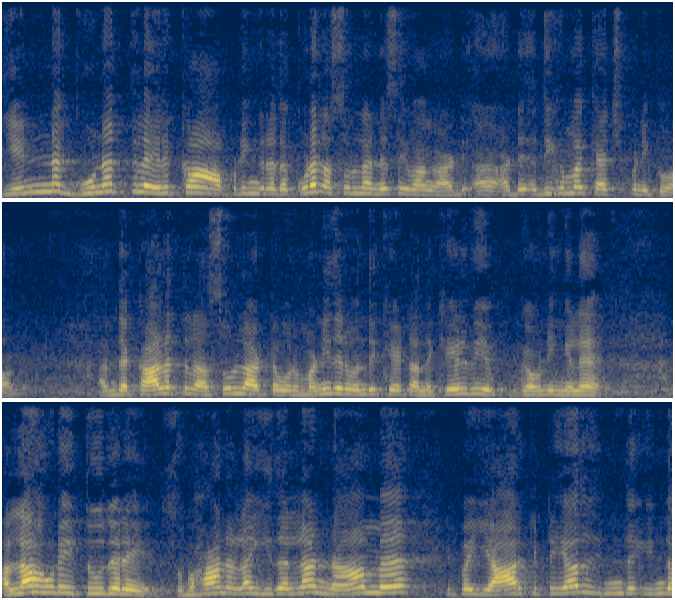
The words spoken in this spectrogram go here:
என்ன குணத்தில் இருக்கான் அப்படிங்கிறத கூட ரசூல்லா என்ன செய்வாங்க? அடி- அடி- கேட்ச் பண்ணிக்குவாங்க. அந்த காலத்தில் ரசூல்லாட்ட ஒரு மனிதர் வந்து கேட்ட அந்த கேள்வியை கவனிங்களேன். அல்லாஹுடைய தூதரே சுபஹானல்லா இதெல்லாம் நாம இப்போ யார்கிட்டையாவது இந்த இந்த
